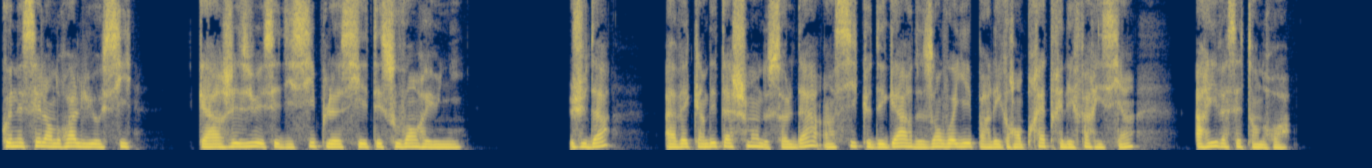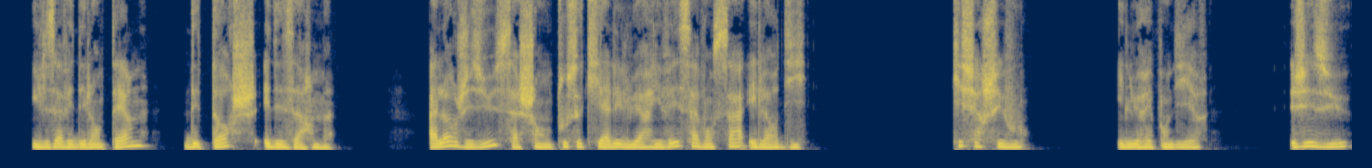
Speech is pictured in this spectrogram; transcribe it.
connaissait l'endroit lui aussi, car Jésus et ses disciples s'y étaient souvent réunis. Judas, avec un détachement de soldats ainsi que des gardes envoyés par les grands prêtres et les pharisiens, arrive à cet endroit. Ils avaient des lanternes, des torches et des armes. Alors Jésus, sachant tout ce qui allait lui arriver, s'avança et leur dit Qui cherchez-vous? Ils lui répondirent Jésus,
